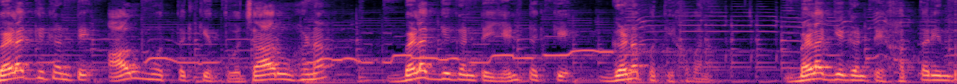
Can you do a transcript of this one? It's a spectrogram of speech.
ಬೆಳಗ್ಗೆ ಗಂಟೆ ಆರು ಮೂವತ್ತಕ್ಕೆ ಧ್ವಜಾರೋಹಣ, ಬೆಳಗ್ಗೆ ಗಂಟೆ ಎಂಟಕ್ಕೆ ಗಣಪತಿ ಹವನ. ಬೆಳಗ್ಗೆ ಗಂಟೆ ಹತ್ತರಿಂದ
